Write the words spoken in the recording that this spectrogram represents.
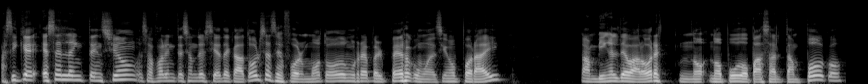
Así que esa es la intención, esa fue la intención del 714, se formó todo un reperpero, como decimos por ahí. También el de valores no, pudo pasar tampoco.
